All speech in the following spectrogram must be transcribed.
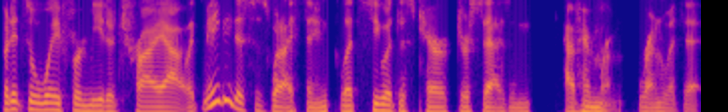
but it's a way for me to try out like maybe this is what I think. Let's see what this character says and have him run, run with it.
